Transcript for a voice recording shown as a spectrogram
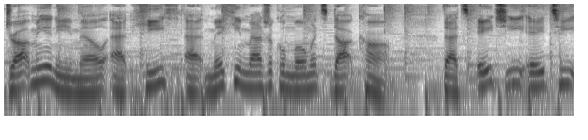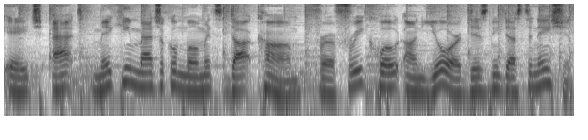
Drop me an email at heath at makingmagicalmoments.com that's H E A T H at makingmagicalmoments.com for a free quote on your Disney destination.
